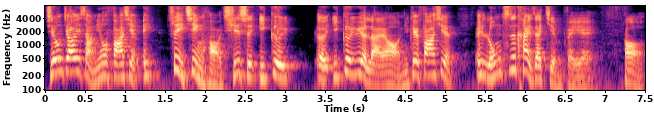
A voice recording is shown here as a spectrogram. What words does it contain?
集中交易场你会发现，哎，最近哈其实一个呃一个月来哦，你可以发现，哎，融资开始在减肥，哎，哦。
